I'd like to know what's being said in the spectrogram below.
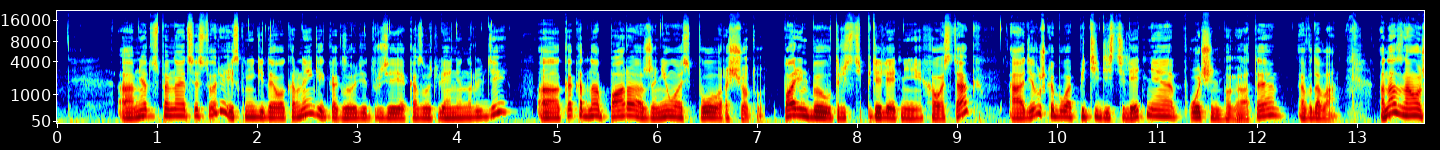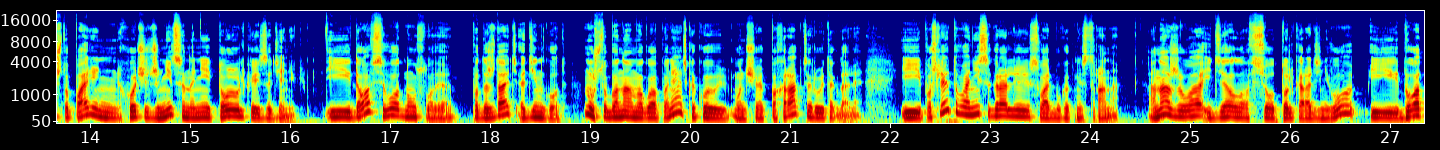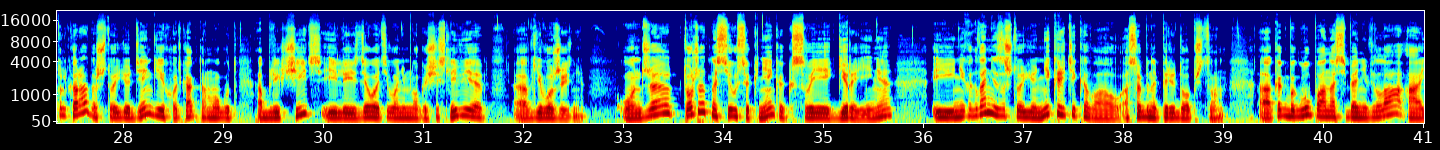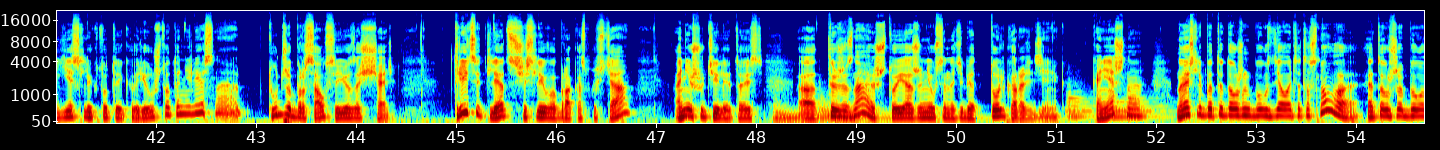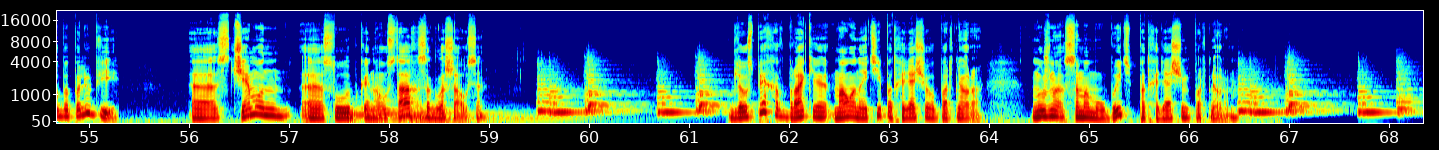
А мне тут вспоминается история из книги Дэйла Карнеги «Как заводить друзей и оказывать влияние на людей», а, как одна пара женилась по расчету. Парень был 35-летний холостяк, а девушка была 50-летняя, очень богатая вдова. Она знала, что парень хочет жениться на ней только из-за денег. И дала всего одно условие – подождать один год. Ну, чтобы она могла понять, какой он человек по характеру и так далее. И после этого они сыграли свадьбу, как ни странно. Она жила и делала все только ради него, и была только рада, что ее деньги хоть как-то могут облегчить или сделать его немного счастливее э, в его жизни. Он же тоже относился к ней как к своей героине и никогда ни за что ее не критиковал, особенно перед обществом. А как бы глупо она себя не вела, а если кто-то и говорил что-то нелестное, тут же бросался ее защищать. 30 лет счастливого брака спустя они шутили, то есть, э, ты же знаешь, что я женился на тебе только ради денег. Конечно, но если бы ты должен был сделать это снова, это уже было бы по любви. Э, с чем он э, с улыбкой на устах соглашался. Для успеха в браке мало найти подходящего партнера. Нужно самому быть подходящим партнером.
